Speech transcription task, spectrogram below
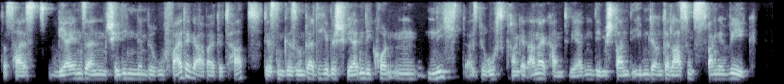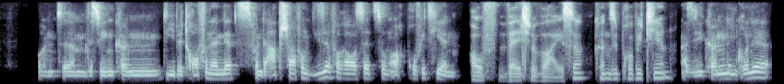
Das heißt, wer in seinem schädigenden Beruf weitergearbeitet hat, dessen gesundheitliche Beschwerden, die konnten nicht als Berufskrankheit anerkannt werden, dem stand eben der Unterlassungszwang im Weg. Und ähm, deswegen können die Betroffenen jetzt von der Abschaffung dieser Voraussetzung auch profitieren. Auf welche Weise können sie profitieren? Also sie können im Grunde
